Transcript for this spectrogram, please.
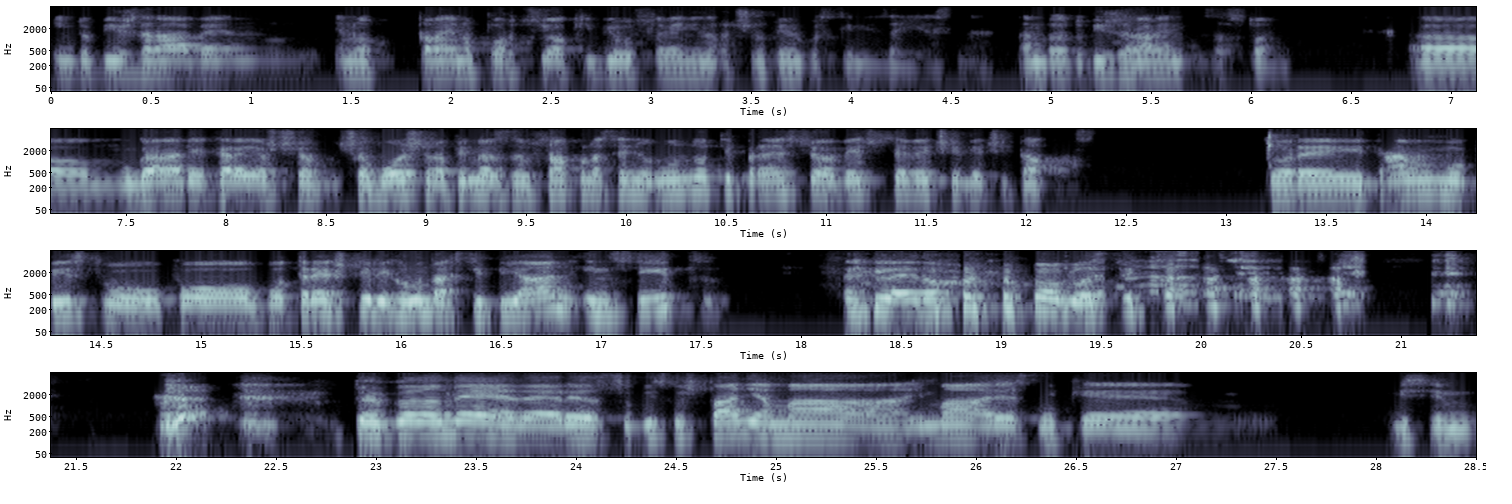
in dobiš zraven eno, eno porcijo, ki bi jo v Sloveniji naročil, naprimer, gostini za jesne. Tam dobiš zraven za stojno. Um, v Granadi, kar je še, še boljše, naprimer, za vsako naslednjo rundo ti prenesejo več, vse večji in večji tapas. Torej, tam v bistvu po, po treh, štirih rundah si pijan in sit, gledaj, ne moglo sti. Tako da ne, ne, res. V bistvu Španija ima, ima res neke, mislim,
